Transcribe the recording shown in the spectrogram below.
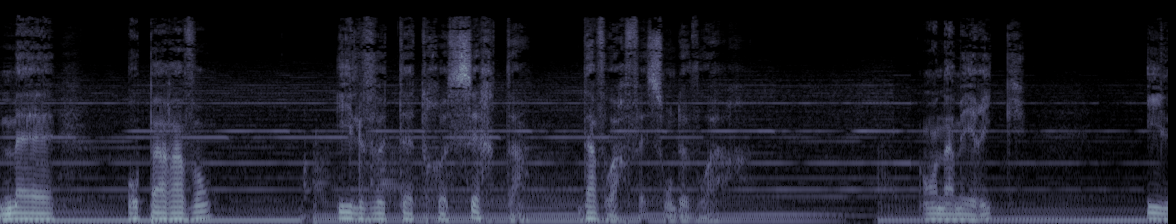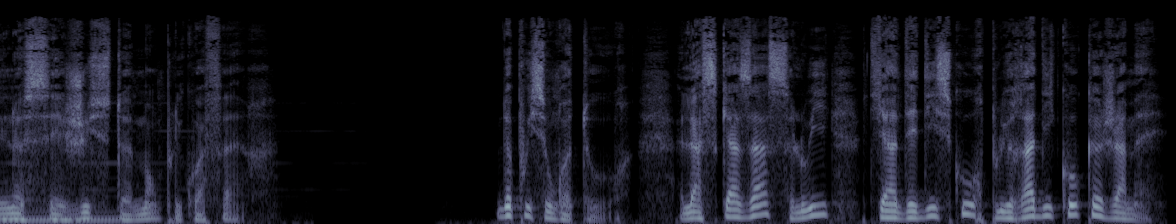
Mais auparavant, il veut être certain d'avoir fait son devoir. En Amérique, il ne sait justement plus quoi faire. Depuis son retour, Las Casas, lui, tient des discours plus radicaux que jamais.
